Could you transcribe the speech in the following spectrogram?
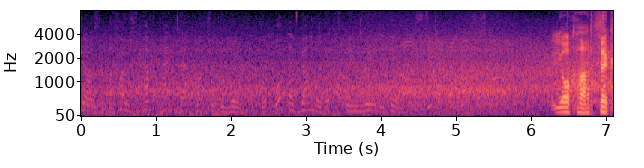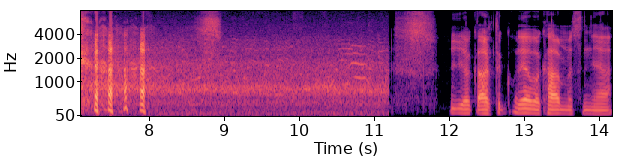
Shows that the hosts haven't had that much of the ball, but what they've done with it has been really good. Oh. Yok artık. Yok artık gole bakar mısın ya?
